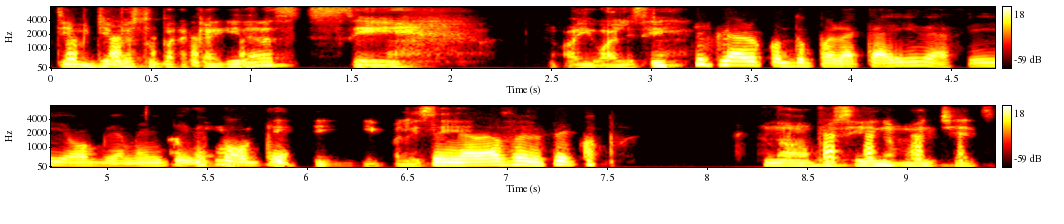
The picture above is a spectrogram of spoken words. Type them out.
¿te llevas tu paracaídas? Sí, o igual y sí. Sí, claro, con tu paracaídas, sí, obviamente, Bueno, como que sí, sí, igual y sí. en seco. No, pues sí, no manches.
